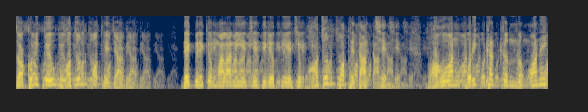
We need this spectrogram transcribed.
যখনই কেউ ভজন পথে যাবে দেখবেন কেউ মালা নিয়েছে, তিলক নিয়েছে, ভজন পথে যাচ্ছেন। ভগবান পরীক্ষার জন্য অনেক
